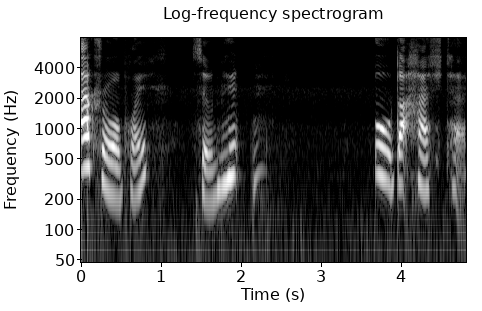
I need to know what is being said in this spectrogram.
actual play soon. Ooh, got hashtag.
